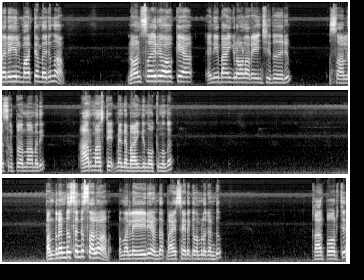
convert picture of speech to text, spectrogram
വിലയിൽ മാറ്റം വരുന്നതാണ് ലോൺ സൗകര്യം ഓക്കെയാണ് എനി ബാങ്ക് ലോൺ അറേഞ്ച് ചെയ്ത് തരും. സാലറി സ്ലിപ്പ് തന്നാൽ മതി. ആറ് മാസം സ്റ്റേറ്റ്മെന്റ് ബാങ്ക് നോക്കുന്നത്. പന്ത്രണ്ട് സെന്റ് സ്ഥലമാണ്. അപ്പം നല്ല ഏരിയ ഉണ്ട്. ബാക്ക് സൈഡൊക്കെ നമ്മൾ കണ്ടു. കാർ പോർച്ച്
